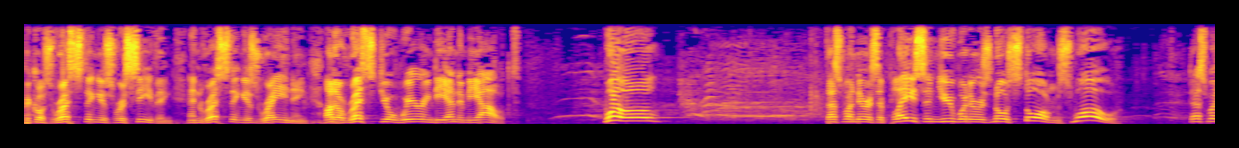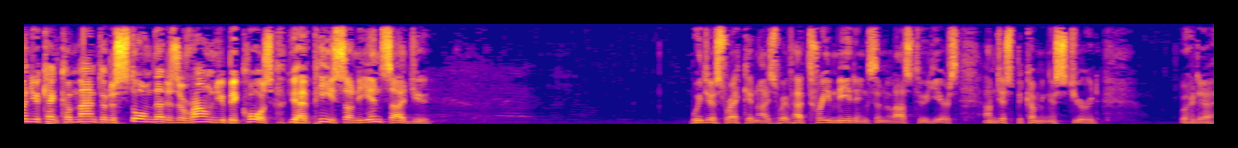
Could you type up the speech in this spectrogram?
Because resting is receiving and resting is reigning. Out of rest, you're wearing the enemy out. Whoa! That's when there is a place in you where there is no storms. Whoa! That's when you can command to the storm that is around you because you have peace on the inside you. We just recognize we've had three meetings in the last two years. I'm just becoming a steward where the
